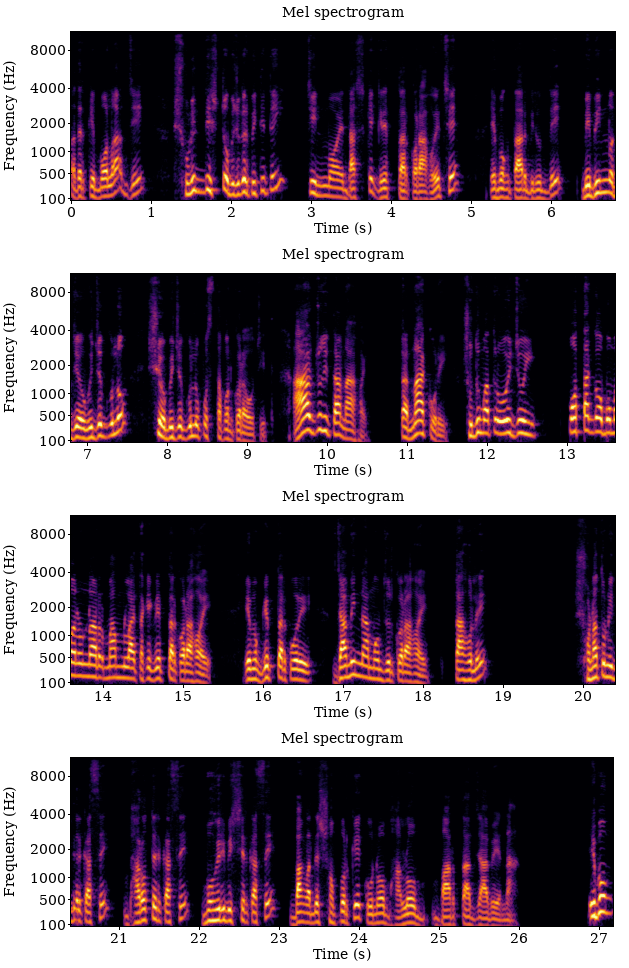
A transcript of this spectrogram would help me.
তাদেরকে বলা যে সুনির্দিষ্ট অভিযোগের ভিত্তিতেই চিন্ময় দাসকে গ্রেপ্তার করা হয়েছে এবং তার বিরুদ্ধে বিভিন্ন যে অভিযোগগুলো, সে অভিযোগগুলো উপস্থাপন করা উচিত। আর যদি তা না হয়, তা না করে, শুধুমাত্র ওই যে পতাকা অবমাননার মামলায় তাকে গ্রেপ্তার করা হয় এবং গ্রেপ্তার করে জামিন না মঞ্জুর করা হয়। তাহলে সনাতনীদের কাছে, ভারতের কাছে, বহির্বিশ্বের কাছে বাংলাদেশ সম্পর্কে কোনো ভালো বার্তা যাবে না। এবং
